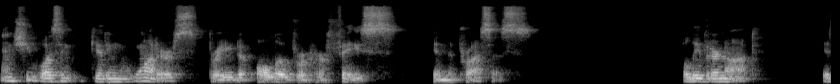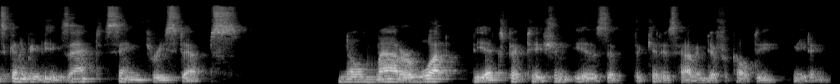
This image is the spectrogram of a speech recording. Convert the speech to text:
and she wasn't getting water sprayed all over her face in the process. Believe it or not, it's going to be the exact same three steps, no matter what the expectation is that the kid is having difficulty meeting.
